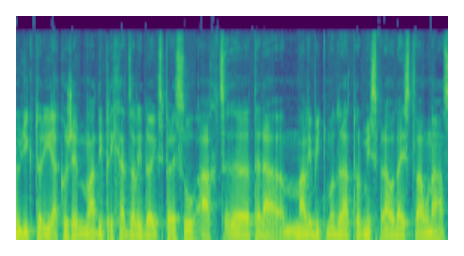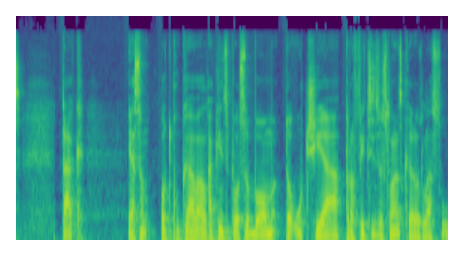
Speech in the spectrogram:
ľudí, ktorí akože mladí prichádzali do Expressu a chc, e, teda mali byť moderátormi spravodajstva u nás, tak ja som odkúkával, akým spôsobom to učia profici zo slovenského rozhlasu,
